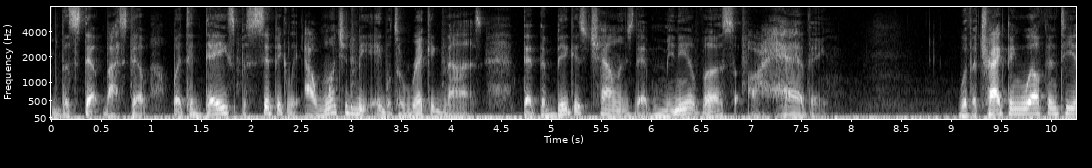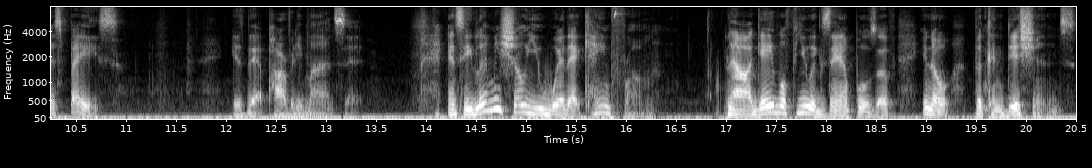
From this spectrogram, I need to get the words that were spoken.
the, step by step. But today specifically, I want you to be able to recognize that the biggest challenge that many of us are having with attracting wealth into your space is that poverty mindset. And see, let me show you where that came from. Now, I gave a few examples of, you know, the conditions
